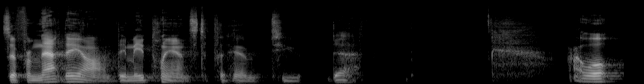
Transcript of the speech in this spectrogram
So from that day on, they made plans to put him to death. well,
